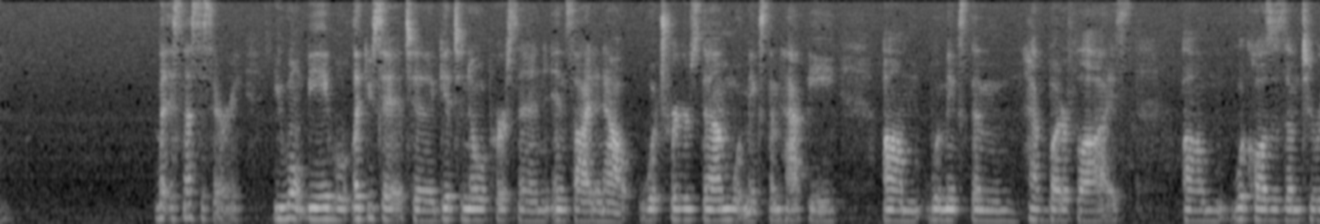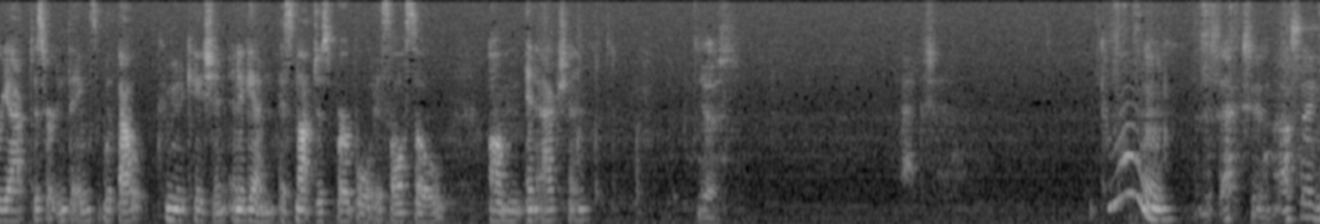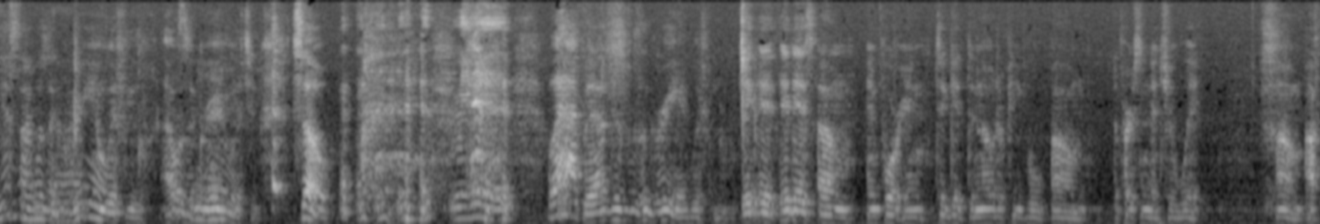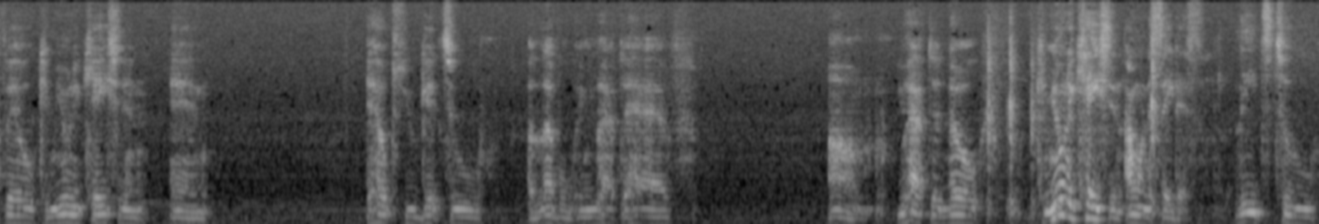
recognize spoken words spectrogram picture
but it's necessary. You won't be able, like you said, to get to know a person inside and out. What triggers them, what makes them happy, um, what makes them have butterflies, um, what causes them to react to certain things without communication. And again, it's not just verbal; it's also um, in action. Yes. Action. Come on. It's action. I said yes. I Oh, was agreeing with you. I was agreeing with you. So. what happened? I just was agreeing with you. It, it, it is um important to get to know the people, um, the person that you're with. Um, I feel communication and it helps you get to a level, and you have to have. Um, you have to know communication. I want to say this leads to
